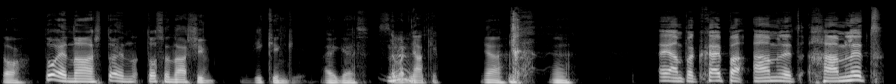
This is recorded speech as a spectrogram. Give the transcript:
To, to, je naš, to, je, to so naši vikingi, I guess. Severnjaki. Ja. Ej, ampak kaj pa Hamlet? Hamlet,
